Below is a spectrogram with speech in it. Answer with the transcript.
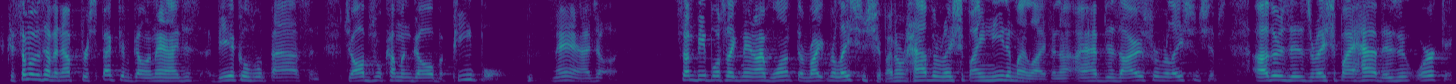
Because some of us have enough perspective going, man, just, vehicles will pass and jobs will come and go, but people, man, I, some people, it's like, man, I want the right relationship. I don't have the relationship I need in my life, and I, I have desires for relationships. Others is the relationship I have isn't working.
